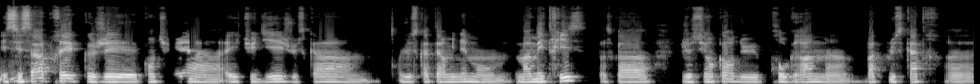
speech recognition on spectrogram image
Et c'est mhm. ça après que j'ai continué à étudier jusqu'à jusqu'à terminer mon ma maîtrise parce que je suis encore du programme bac plus 4 euh,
